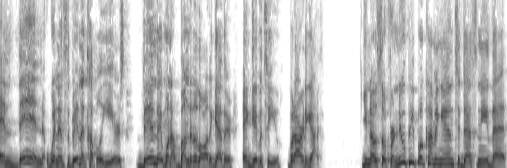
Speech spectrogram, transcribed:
And then when it's been a couple of years, then they want to bundle it all together and give it to you. But I already got it. You know, so for new people coming into Destiny that,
